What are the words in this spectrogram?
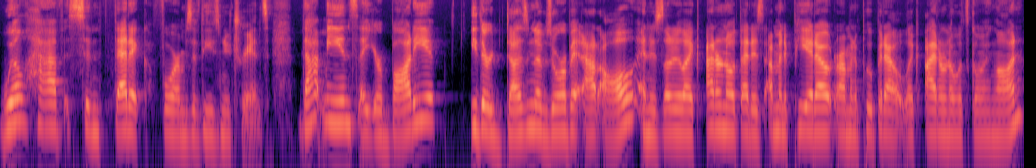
will have synthetic forms of these nutrients. That means that your body either doesn't absorb it at all and is literally like, I don't know what that is. I'm going to pee it out or I'm going to poop it out. Like, I don't know what's going on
